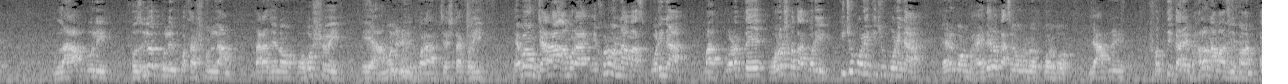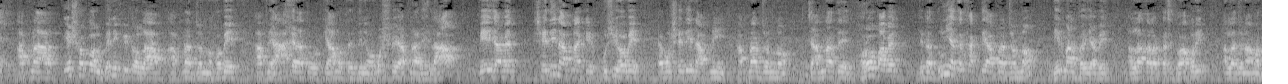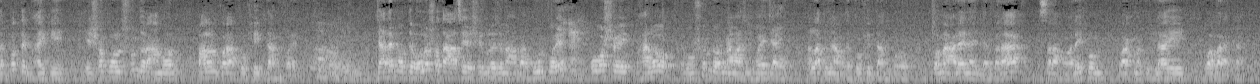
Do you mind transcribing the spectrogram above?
লাভ লাভগুলি, ফজিলতগুলির কথা শুনলাম, তারা যেন অবশ্যই এই আমলগুলি করার চেষ্টা করি এবং যারা আমরা এখনও নামাজ পড়ি না বা পড়তে অলসতা করি, কিছু পড়ি কিছু পড়ি না, এরকম ভাইদেরও কাছে অনুরোধ করব যে আপনি সত্যিকারে ভালো নামাজি হন, আপনার এ সকল বেনিফিট ও লাভ আপনার জন্য হবে। আপনি আখেরাত ও কেয়ামতের দিনে অবশ্যই আপনার এই লাভ পেয়ে যাবেন। সেদিন আপনাকে খুশি হবে এবং সেদিন আপনি আপনার জন্য জান্নাতে ঘরও পাবেন, যেটা দুনিয়াতে থাকতে আপনার জন্য নির্মাণ হয়ে যাবে। আল্লাহ তালার কাছে দোয়া করি, আল্লাহ যেন আমাদের প্রত্যেক ভাইকে এ সকল সুন্দর আমল পালন করার তৌফিক দান করেন। যাদের মধ্যে অলসতা আছে সেগুলো যেন আমরা দূর করে অবশ্যই ভালো এবং সুন্দর নামাজি হয়ে যাই। আল্লাহ তুমি আমাদের তৌফিক দান করো। ওমা আলাইনা ইল্লাল বালাগ। আসসালামু আলাইকুম ওরহমতুল্লাহ বারাকাতুহু।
